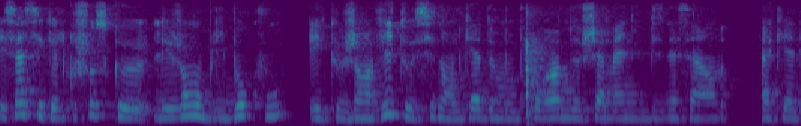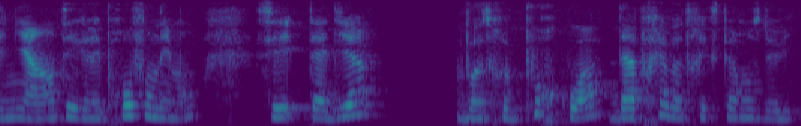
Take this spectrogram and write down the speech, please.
Et ça, c'est quelque chose que les gens oublient beaucoup et que j'invite aussi dans le cadre de mon programme de Shaman Business Academy à intégrer profondément, c'est-à-dire votre pourquoi d'après votre expérience de vie.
